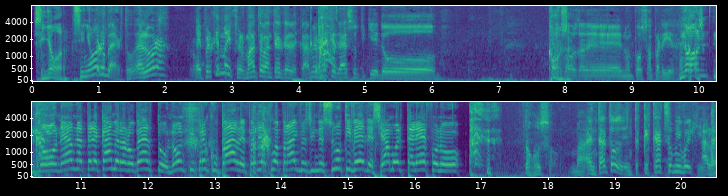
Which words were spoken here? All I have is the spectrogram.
Signor. Signore. Roberto, e allora? E perché mi hai fermato davanti alla telecamera? Non è che adesso ti chiedo. Cosa? che non posso apparire. Non, non è una telecamera, Roberto, non ti preoccupare per la tua privacy, nessuno ti vede, siamo al telefono. Non lo so. Ma intanto int- che cazzo mi vuoi chiedere? Allora,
